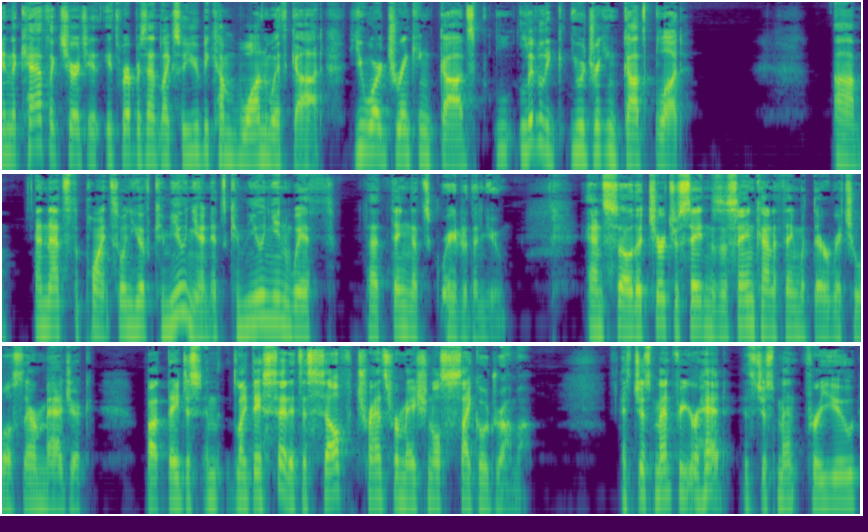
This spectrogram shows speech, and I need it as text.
In the Catholic Church, it, it's represent like so you become one with God. You are drinking God's literally you are drinking God's blood. Um, and that's the point. So when you have communion, it's communion with that thing that's greater than you. And so the Church of Satan is the same kind of thing with their rituals, their magic, but they just like they said, it's a self transformational psychodrama. It's just meant for your head. It's just meant for you.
